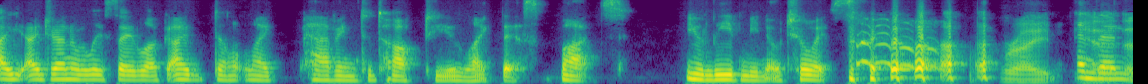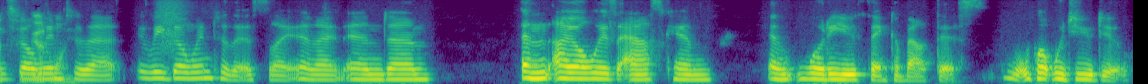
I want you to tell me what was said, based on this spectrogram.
I, I generally say, look, I don't like having to talk to you like this, but you leave me no choice. right. and Yeah, then we go into one. that. We go into this, like, and I and um, and I always ask him, and what do you think about this? What would you do?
